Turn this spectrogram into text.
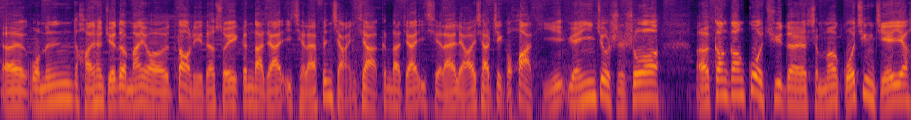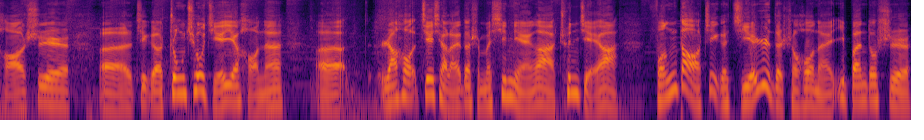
呃，我们好像觉得蛮有道理的，所以跟大家一起来分享一下，跟大家一起来聊一下这个话题。原因就是说，呃，刚刚过去的什么国庆节也好，是呃这个中秋节也好呢，呃，然后接下来的什么新年啊、春节啊。逢到这个节日的时候呢，一般都是，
